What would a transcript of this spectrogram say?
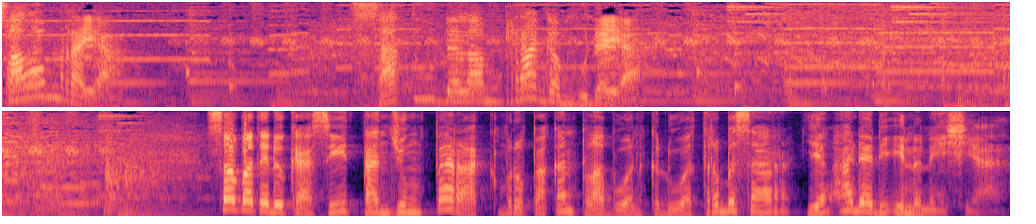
Salam Raya Satu dalam ragam budaya Sahabat edukasi, Tanjung Perak merupakan pelabuhan kedua terbesar yang ada di Indonesia.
